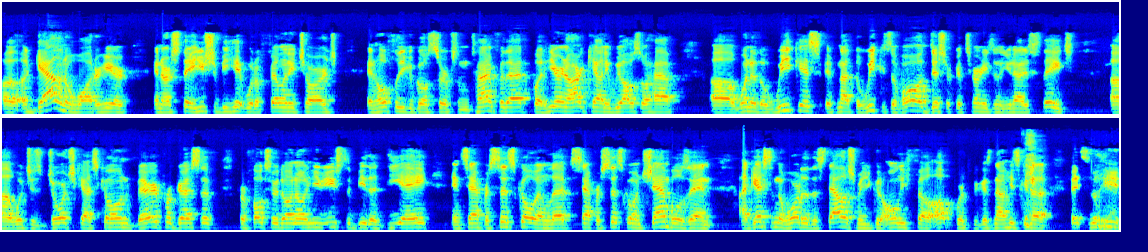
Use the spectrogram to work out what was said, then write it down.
a, a gallon of water here in our state, you should be hit with a felony charge, and hopefully you could go serve some time for that. But here in our county, we also have uh, one of the weakest, if not the weakest, of all district attorneys in the United States uh, which is George Gascon, very progressive. For folks who don't know, he used to be the DA in San Francisco and left San Francisco in shambles. And I guess in the world of the establishment, you could only fell upward because now he's going to basically yeah.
